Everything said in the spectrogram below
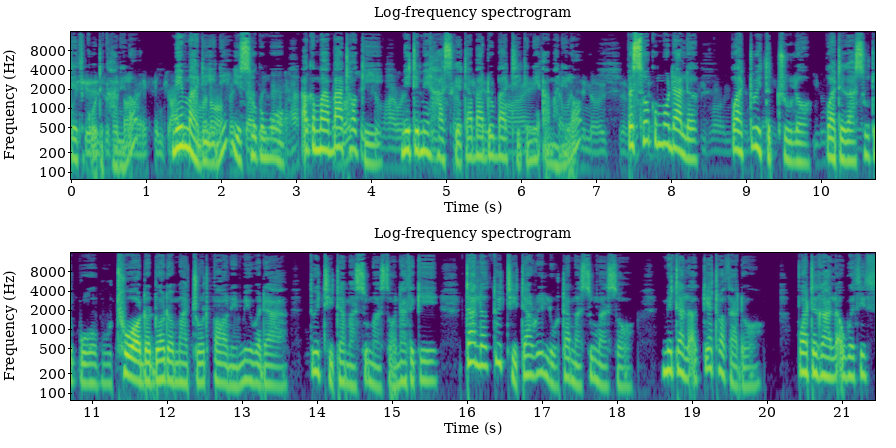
တဲ့စကိုတခါနေလောမေမာဒီနေယေဆုကမောအကမဘာထော့ကီမီတမီဟတ်စကတဘာဒိုဘာတီကနေအမနေလောပဆုကမောဒါလပွာတွေ့တထူလော ပွာတကဆုတပေါ်ဘူးထော်တော်တော်မှာဂျော့ပေါနေမိဝဒသွိထီတမဆုမစောနာတကေတလသွိထီတရီလိုတမဆုမစောမိတလအကဲထော့တာတော့ပွာတကလအဝဲစီစ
